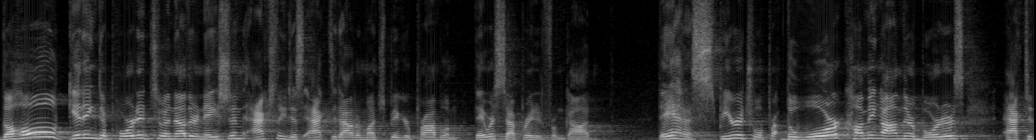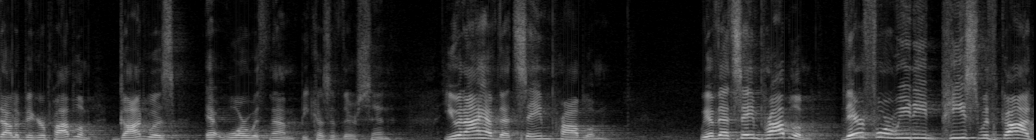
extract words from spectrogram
The whole getting deported to another nation actually just acted out a much bigger problem. They were separated from God. They had a spiritual. The war coming on their borders acted out a bigger problem. God was at war with them because of their sin. You and I have that same problem. We have that same problem. Therefore, we need peace with God.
